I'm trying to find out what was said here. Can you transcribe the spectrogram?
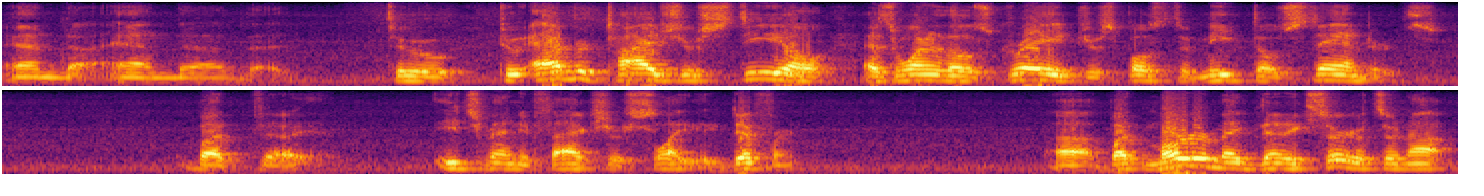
and uh, and uh, to to advertise your steel as one of those grades you're supposed to meet those standards but uh, each manufacturer is slightly different uh, but motor magnetic circuits are not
